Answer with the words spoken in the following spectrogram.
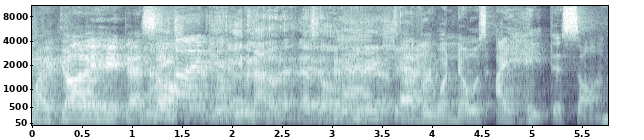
my god, I hate that song. Even I know that. That's all. Yeah, Everyone knows I hate this song.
